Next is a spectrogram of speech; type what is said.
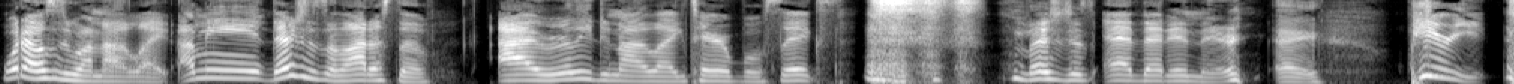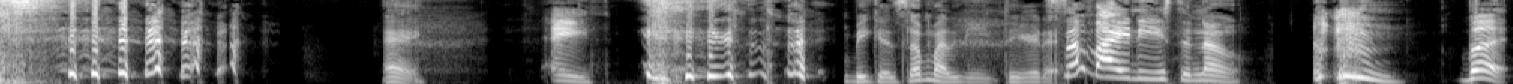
what else do I not like? I mean, there's just a lot of stuff. I really do not like terrible sex. Let's just add that in there. Hey. Period. Hey. Because somebody needs to hear that. Somebody needs to know. but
